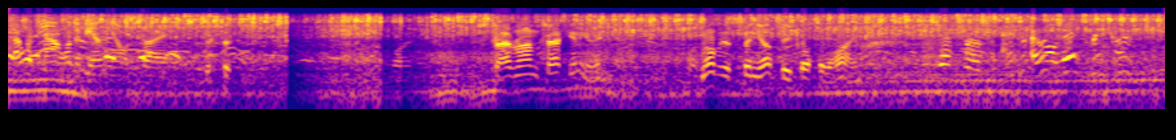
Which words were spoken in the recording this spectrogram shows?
I would not want to be on the outside. Why? Just driving around the track anyway. No, if spin you up too close to the line. Yeah, for, I was pretty good.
